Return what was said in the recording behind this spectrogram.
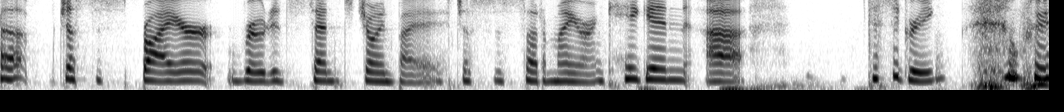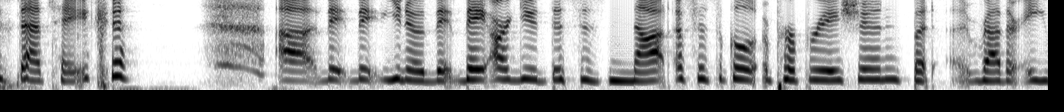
uh, Justice Breyer wrote a dissent joined by Justice Sotomayor and Kagan, uh, disagreeing with that take. Uh, they, they, you know, they, they argued this is not a physical appropriation, but uh, rather a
